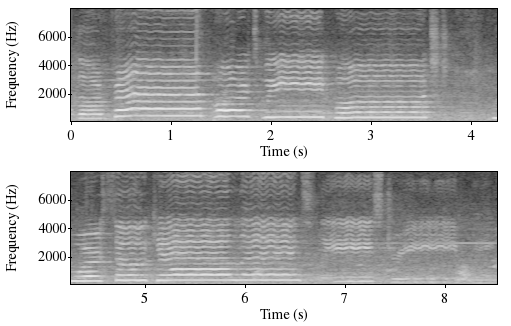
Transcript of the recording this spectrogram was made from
the ramparts we watched were so gallantly streaming.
